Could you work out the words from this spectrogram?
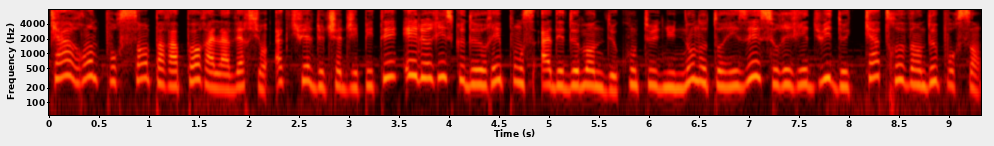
40% par rapport à la version actuelle de ChatGPT et le risque de réponse à des demandes de contenu non autorisé serait réduit de 82%.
